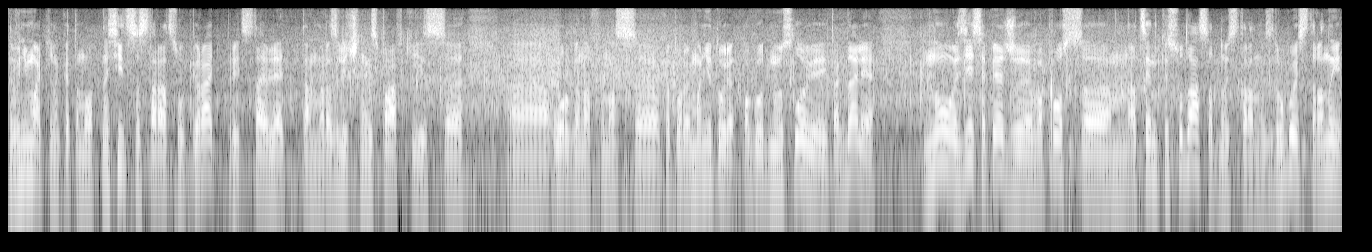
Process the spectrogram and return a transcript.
внимательно к этому относиться, стараться упирать, представлять там различные справки из э, э, органов у нас, э, которые мониторят погодные условия и так далее. Но здесь, опять же, вопрос э, оценки суда, с одной стороны. С другой стороны,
